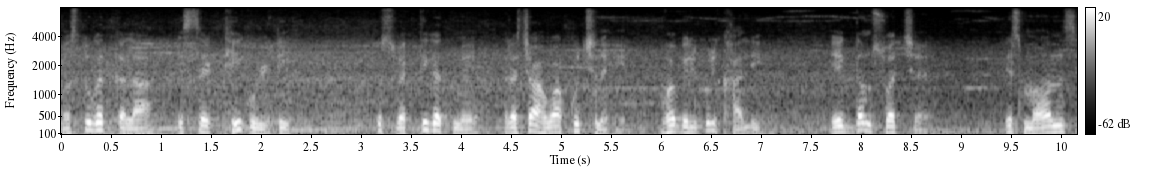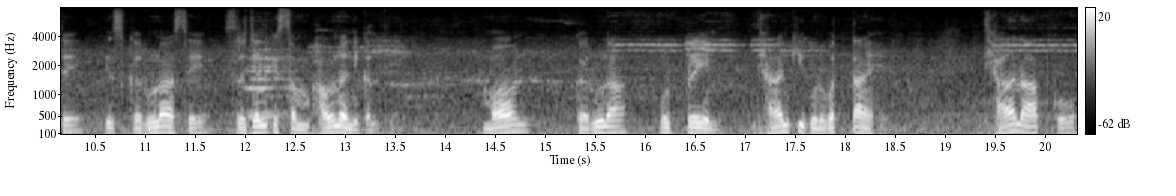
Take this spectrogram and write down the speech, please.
वस्तुगत कला इससे ठीक उल्टी। उस व्यक्तिगत में रचा हुआ कुछ नहीं, वह बिल्कुल खाली है, एकदम स्वच्छ है। इस मौन से, इस करुणा से सृजन की संभावना निकलती है। मौन, करुणा और प्रेम ध्यान की गुणवत्ताएँ हैं। ध्यान आपको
